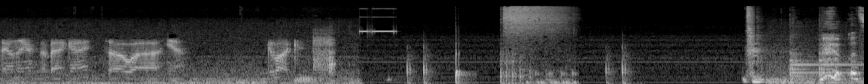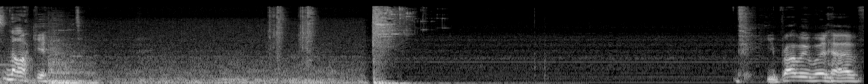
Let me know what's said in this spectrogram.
down there, a bad guy. So, uh, yeah. Good luck. let's knock it. You probably would have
